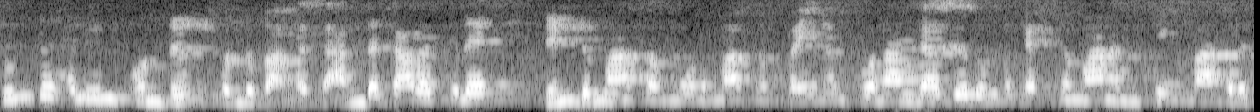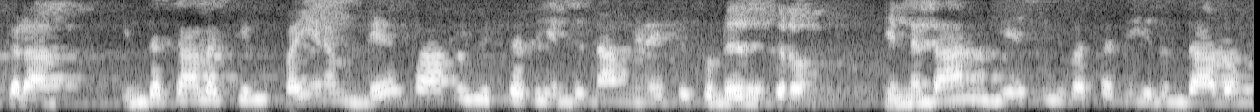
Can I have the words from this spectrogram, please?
துண்டுகளில் ஒன்றுன்னு சொல்லுவாங்க. அந்த காலத்துல ரெண்டு மாசம் மூணு மாசம் பயணம் போனாங்க. அது ரொம்ப கஷ்டமான விஷயமாக இருக்கலாம். இந்த காலத்தில் பயணம் லேசாகி விட்டது என்று நாம் நினைத்துக் கொண்டிருக்கிறோம். என்னதான் ஏசி வசதி இருந்தாலும்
